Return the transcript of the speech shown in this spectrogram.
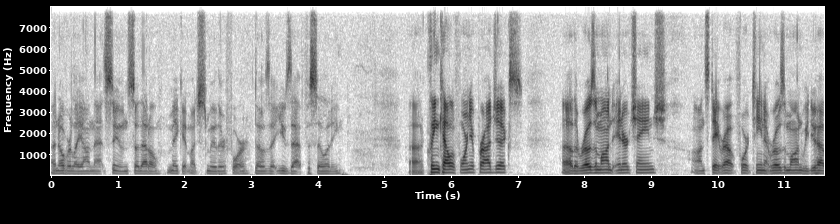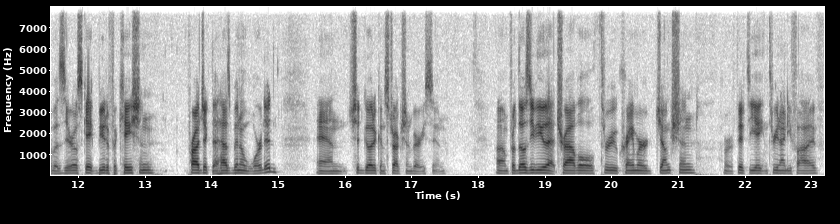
an overlay on that soon, so that'll make it much smoother for those that use that facility. Uh, Clean California projects, uh, the Rosamond interchange on State Route 14 at Rosamond, we do have a zero-scape beautification project that has been awarded and should go to construction very soon. Um, for those of you that travel through Kramer Junction or 58 and 395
